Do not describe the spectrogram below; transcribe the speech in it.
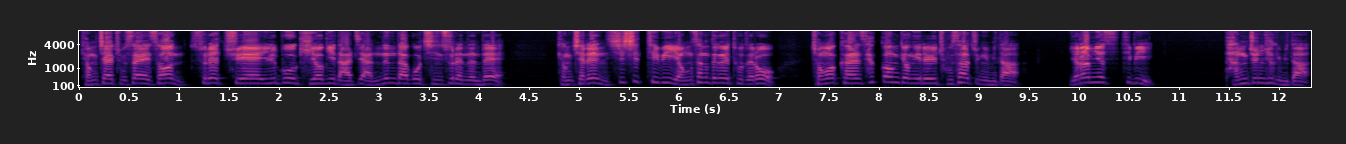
경찰 조사에선 술에 취해 일부 기억이 나지 않는다고 진술했는데 경찰은 CCTV 영상 등을 토대로 정확한 사건 경위를 조사 중입니다. 연합뉴스 TV 방준혁입니다.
